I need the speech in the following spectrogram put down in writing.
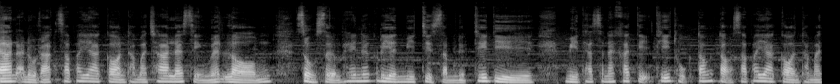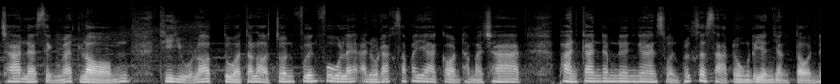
ด้านอนุรักษ์ทรัพยากรธรรมชาติและสิ่งแวดล้อม ส่งเสริมให้นักเรียนมีจิตสำนึกที่ดี มีทัศนคติที่ถูกต้องต่อทรัพยากรธรรมชาติและสิ่งแวดล้อม ที่อยู่รอบตัวตลอดจนฟื้นฟูและอนุรักษ์ทรัพยากรธรรมชาติ ผ่านการดำเนินงานสวนพฤกษศาสตร์โรงเรียนอย่างต่อเนื่อง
